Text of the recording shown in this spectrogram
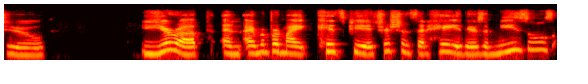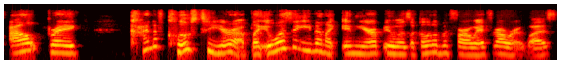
to Europe, and I remember my kid's pediatrician said, "Hey, there's a measles outbreak." kind of close to Europe. Like it wasn't even like in Europe. It was like a little bit far away. I forgot where it was.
